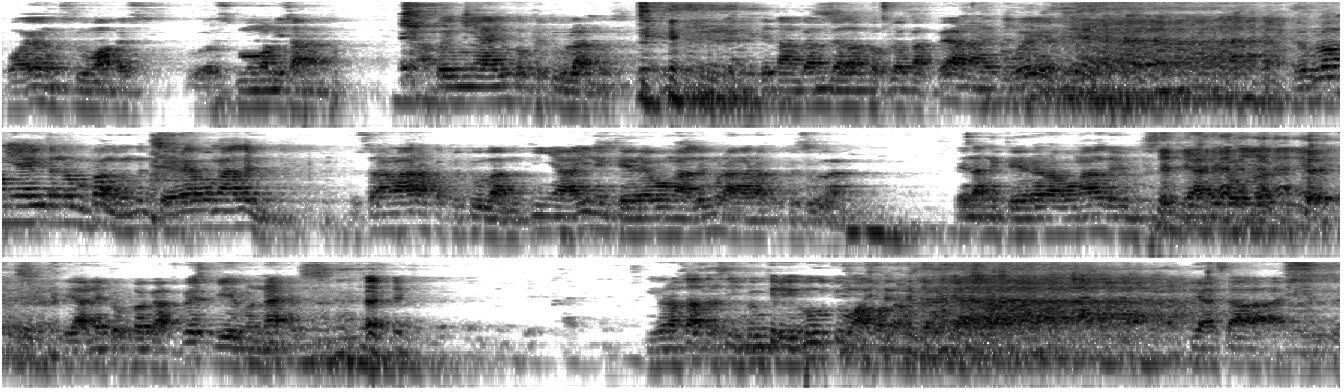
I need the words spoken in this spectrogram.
pokoknya harus lumayan, harus memenuhi sana. Aku ngiayi kebetulan, ditambah dalam goblok kafe anak gue ya. Goblok ngiayi tenembang, mungkin daerah wong alim. Serang arah kebetulan, ngiayi ning daerah wong alim ora arah kebetulan. Dia nak ning daerah wong alim, bisa dia goblok. Dia ane goblok biar menang. Ya rasa tersinggung jadi lucu apa Biasa lah gitu.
